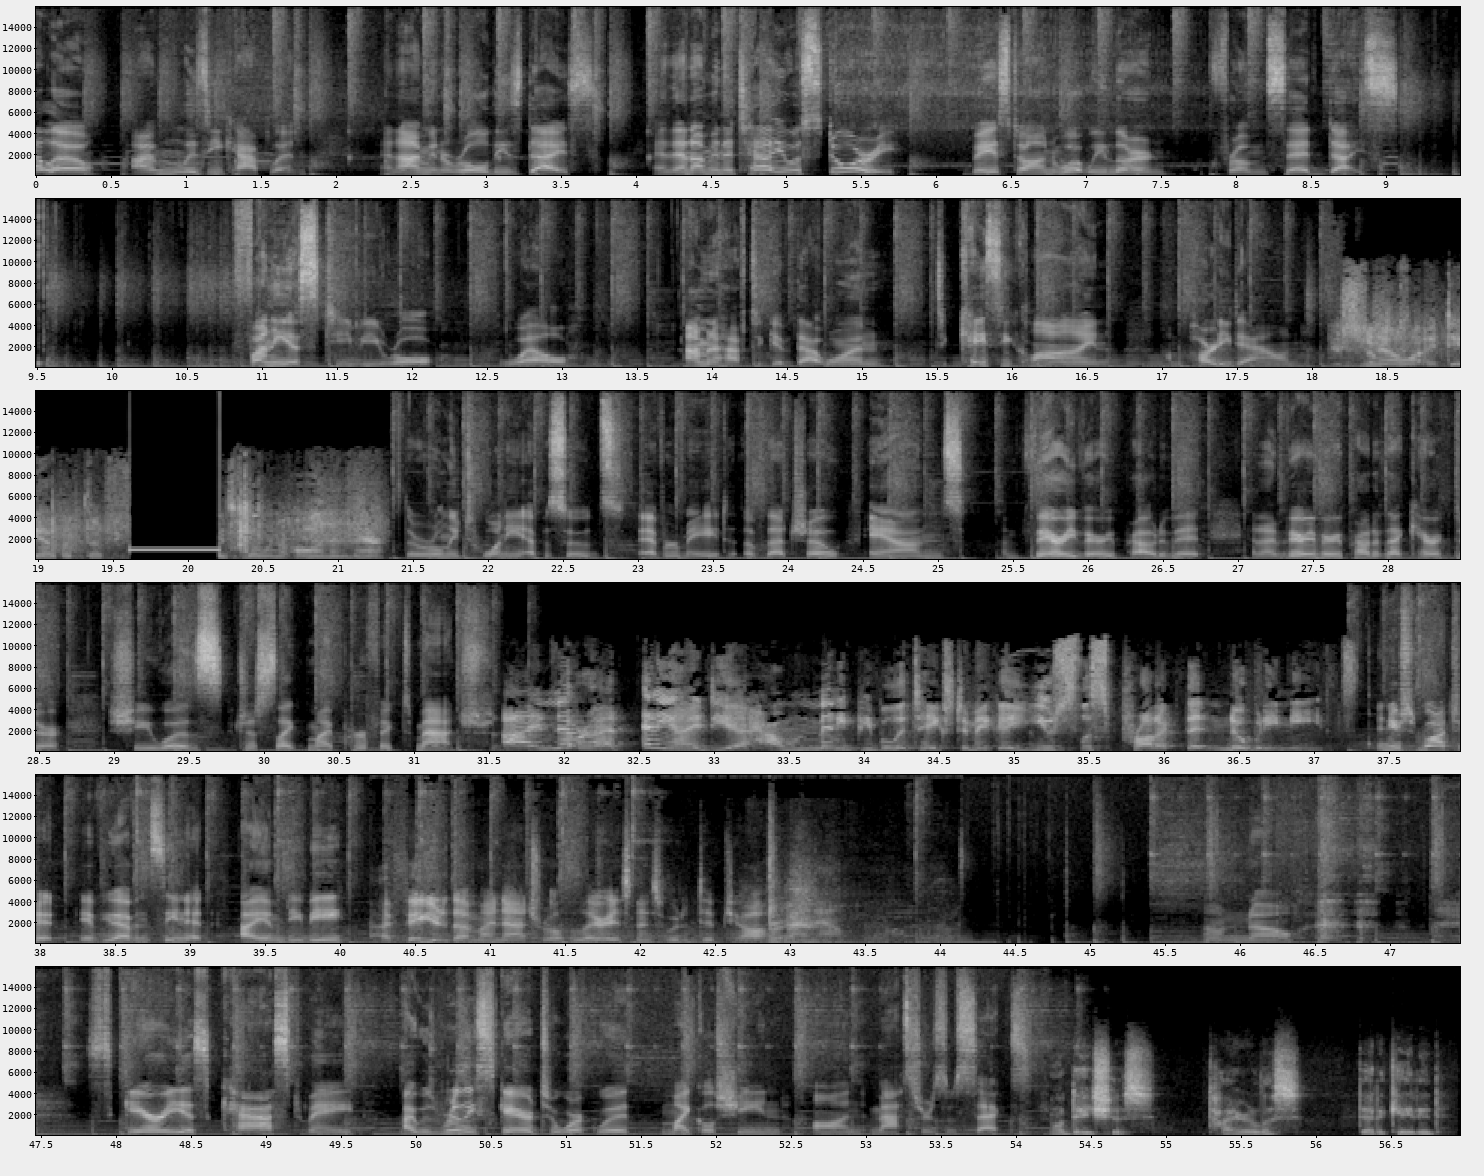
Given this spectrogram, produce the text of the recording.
Hello, I'm Lizzy Caplan, and I'm gonna roll these dice. And then I'm gonna tell you a story based on what we learn from said dice. Funniest TV role? Well, I'm gonna have to give that one to Casey Klein on Party Down. There's no idea what the f is going on in there. There were only 20 episodes ever made of that show, and I'm very, very proud of it, and I'm very, very proud of that character. She was just like my perfect match. I never had any idea how many people it takes to make a useless product that nobody needs. And you should watch it if you haven't seen it. IMDb. I figured that my natural hilariousness would have tipped you off by now. Oh no. Scariest castmate. I was really scared to work with Michael Sheen on Masters of Sex. Audacious, tireless, dedicated,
